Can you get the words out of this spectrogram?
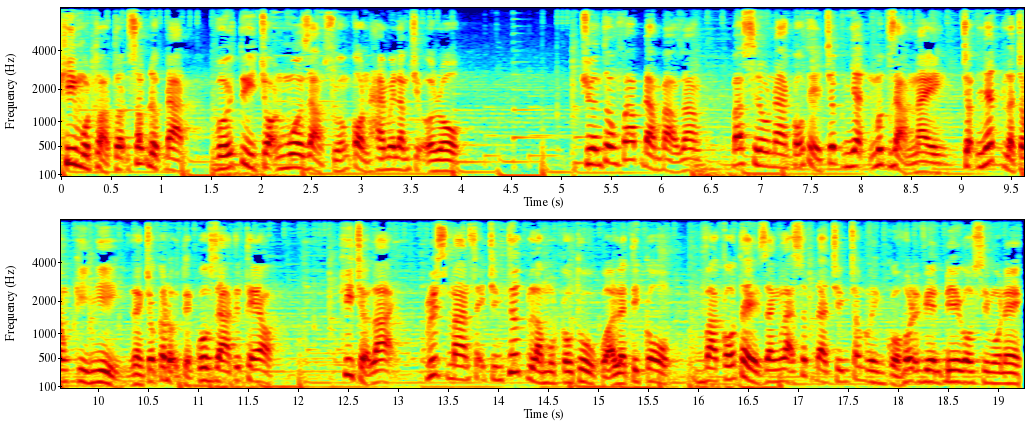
khi một thỏa thuận sắp được đạt với tùy chọn mua giảm xuống còn 25 triệu euro. Truyền thông Pháp đảm bảo rằng Barcelona có thể chấp nhận mức giảm này chậm nhất là trong kỳ nghỉ dành cho các đội tuyển quốc gia tiếp theo. Khi trở lại, Griezmann sẽ chính thức là một cầu thủ của Atletico và có thể giành lại suất đá chính trong đội hình của huấn luyện viên Diego Simone.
